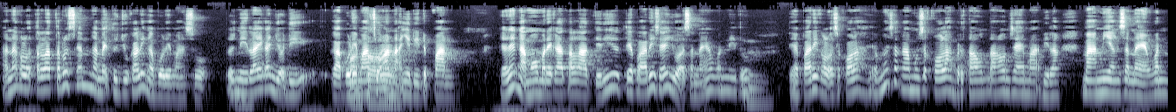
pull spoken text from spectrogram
Karena kalau telat terus kan sampai tujuh kali nggak boleh masuk. Terus nilai kan juga di nggak boleh masuk ya. anaknya di depan. Jadi nggak mau mereka telat. Jadi tiap hari saya juga senewan itu. Hmm. Tiap hari kalau sekolah, ya masa kamu sekolah bertahun-tahun saya mak bilang, mami yang senewan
